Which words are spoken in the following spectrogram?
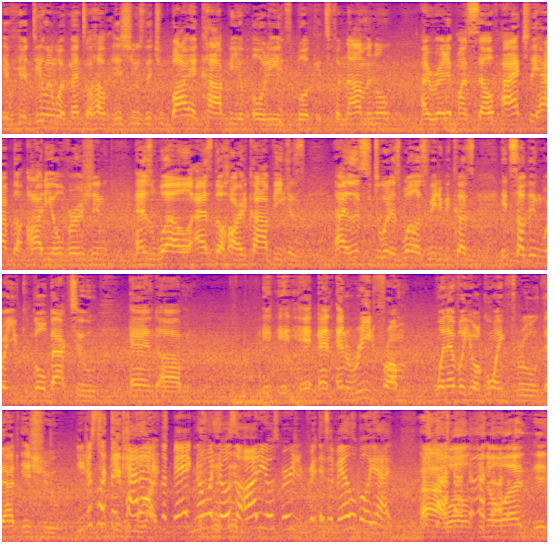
if you're dealing with mental health issues, that you buy a copy of Odine's book. It's phenomenal. I read it myself. I actually have the audio version as well as the hard copy because I listen to it as well as read it because it's something where you can go back to and um, it, it, and and read from whenever you're going through that issue. you just let the cat out of the bag. No one knows the audio's version is available yet. ah, well, you know what? It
